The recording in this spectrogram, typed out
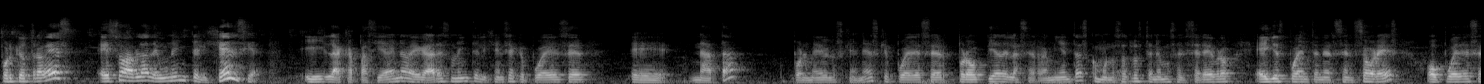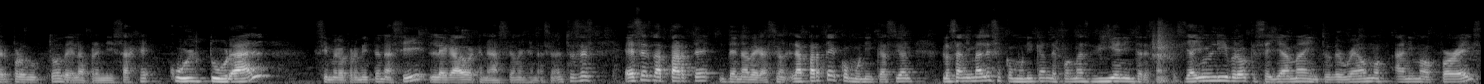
porque otra vez eso habla de una inteligencia y la capacidad de navegar es una inteligencia que puede ser eh, nata por medio de los genes, que puede ser propia de las herramientas, como nosotros tenemos el cerebro, ellos pueden tener sensores o puede ser producto del aprendizaje cultural si me lo permiten así, legado de generación en generación. Entonces, esa es la parte de navegación. La parte de comunicación, los animales se comunican de formas bien interesantes. Y hay un libro que se llama Into the Realm of Animal Forays,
